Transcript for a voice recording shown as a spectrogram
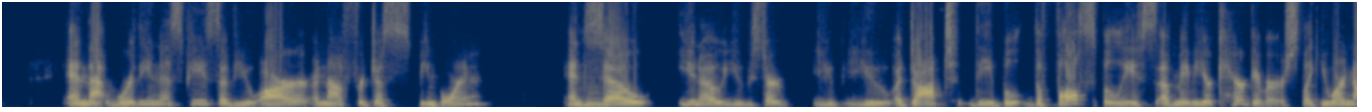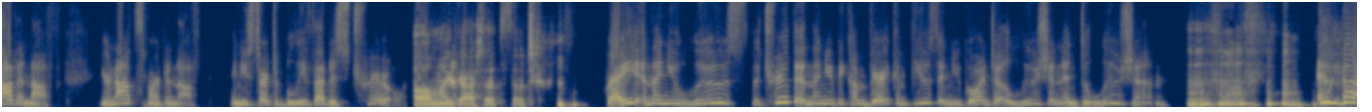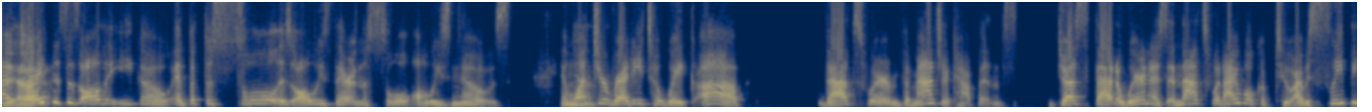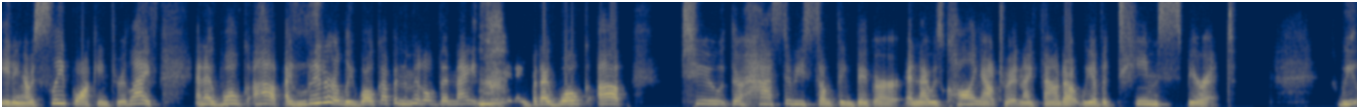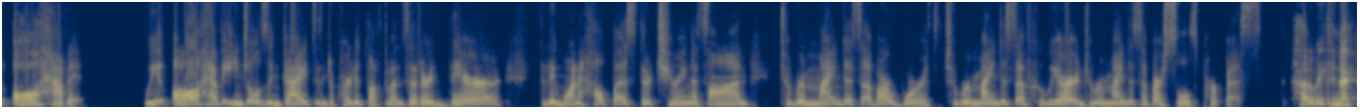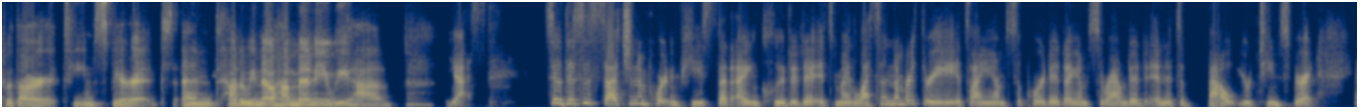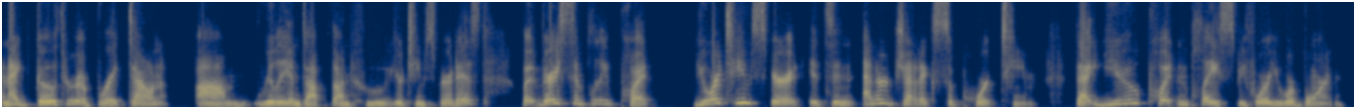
and that worthiness piece of you are enough for just being born. And mm-hmm. so you know you start you you adopt the the false beliefs of maybe your caregivers. Like you are not enough you're not smart enough and you start to believe that is true. Oh my and, gosh, that's so true. Right. And then you lose the truth and then you become very confused and you go into illusion and delusion. Mm-hmm. and that, yeah. right? This is all the ego. And, but the soul is always there and the soul always knows. And yeah. once you're ready to wake up, that's where the magic happens just that awareness. And that's what I woke up to. I was sleep eating, I was sleepwalking through life. And I woke up. I literally woke up in the middle of the night eating, but I woke up to there has to be something bigger. And I was calling out to it. And I found out we have a team spirit. We all have it. We all have angels and guides and departed loved ones that are there, that they want to help us. They're cheering us on to remind us of our worth, to remind us of who we are, and to remind us of our soul's purpose how do we connect with our team spirit and how do we know how many we have? Yes. So this is such an important piece that I included it. It's my lesson number 3. It's I am supported, I am surrounded and it's about your team spirit. And I go through a breakdown um, really in depth on who your team spirit is, but very simply put, your team spirit it's an energetic support team that you put in place before you were born.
